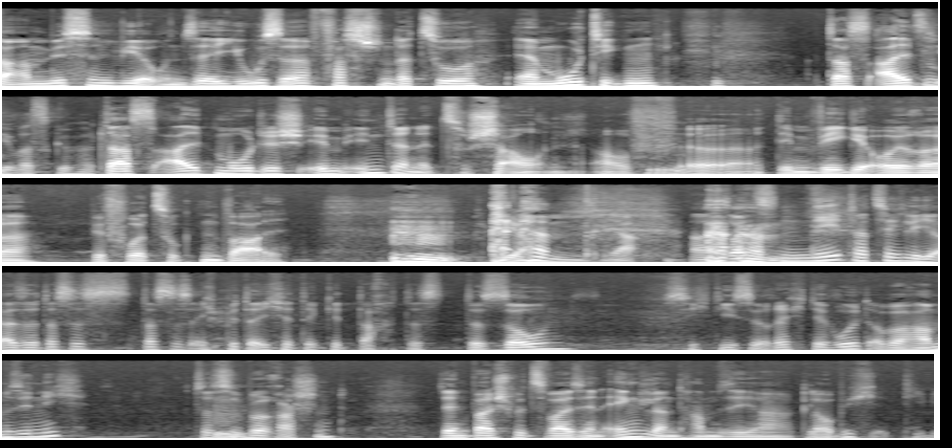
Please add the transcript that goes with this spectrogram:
da müssen wir unsere User fast schon dazu ermutigen, das, Alt, das altmodisch im Internet zu schauen, auf äh, dem Wege eurer bevorzugten Wahl. ja. ja. Ansonsten, nee, tatsächlich, also das ist, das ist echt bitter. Ich hätte gedacht, dass The Zone sich diese Rechte holt, aber haben sie nicht. Das ist mhm. überraschend. Denn beispielsweise in England haben sie ja, glaube ich, die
